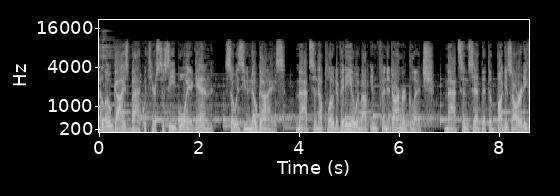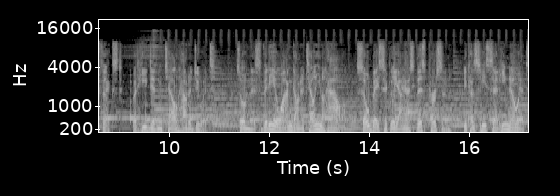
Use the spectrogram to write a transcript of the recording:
Hello guys back with your sissy boy again, so as you know guys, Matson upload a video about infinite armor glitch, Matson said that the bug is already fixed, but he didn't tell how to do it. So in this video I'm gonna tell you how, so basically I asked this person, because he said he know it.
